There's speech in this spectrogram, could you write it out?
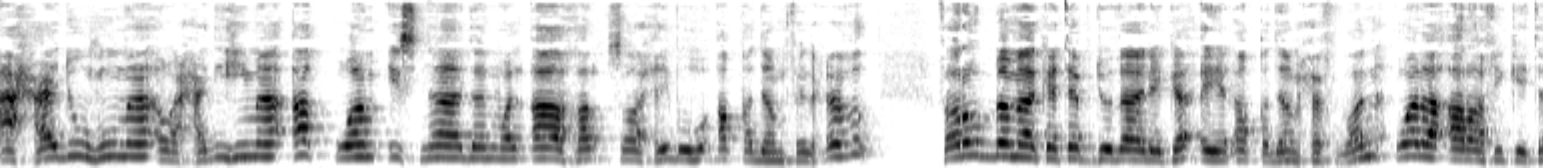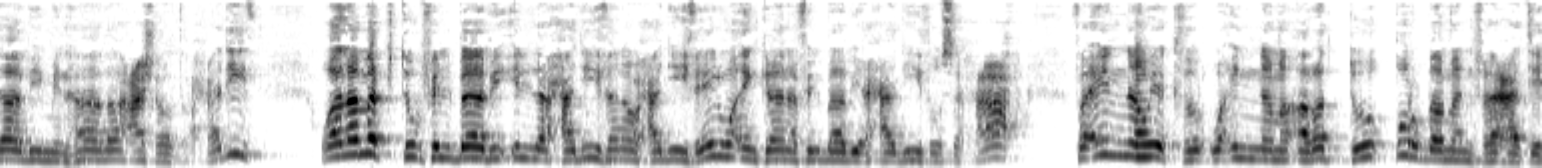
أحدهما أو أحدهما أقوم إسنادا والآخر صاحبه أقدم في الحفظ فربما كتبت ذلك أي الأقدم حفظا ولا أرى في كتابي من هذا عشرة أحاديث ولم أكتب في الباب إلا حديثا أو حديثين وإن كان في الباب أحاديث صحاح فإنه يكثر وإنما أردت قرب منفعته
